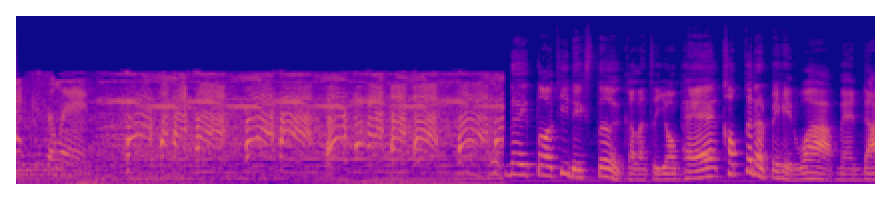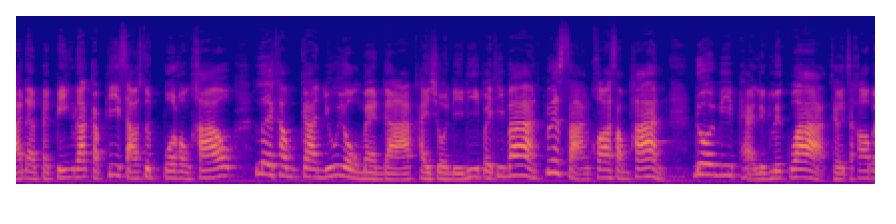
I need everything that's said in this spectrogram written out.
Excellent. ในตอนที่เด็กสเตอร์กำลังจะยอมแพ้ เขาก็ดันไปเห็นว่าแมนดาร์กดันไปปิ๊งรักกับพี่สาวสุดโปรดของเขา เลยทำการยุยงแมนดาร์กให้ชวนดีดีไปที่บ้านเพื่อสารความสัมพันธ์ โดยมีแผนลึกๆว่า เธอจะเข้าไป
